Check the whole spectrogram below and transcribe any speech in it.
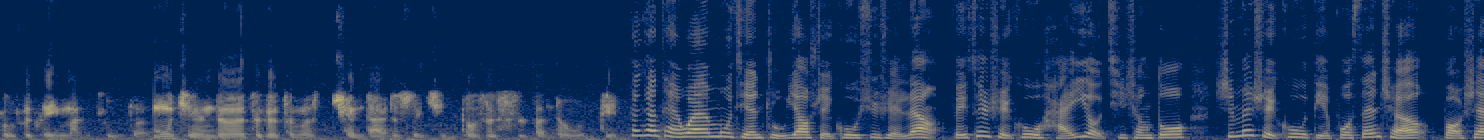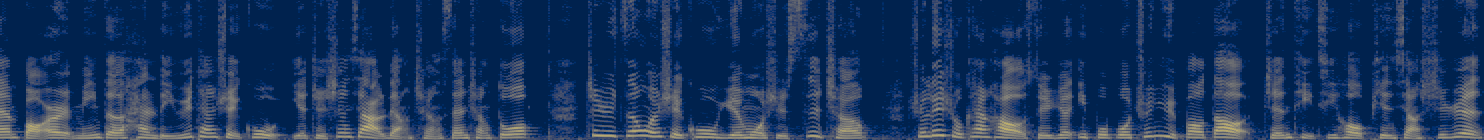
都是可以满足的。目前的这个整个全台的水情都是十分的稳定。看看台湾目前主要水库蓄水量，翡翠水库还有七成多，石门水库跌破三成，宝山、宝二、明德和鲤鱼潭水库也只剩下两成、三成多。至于增文水库，约莫是四成。水利署看好，随着一波波春雨报道，整体气候偏向湿润，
